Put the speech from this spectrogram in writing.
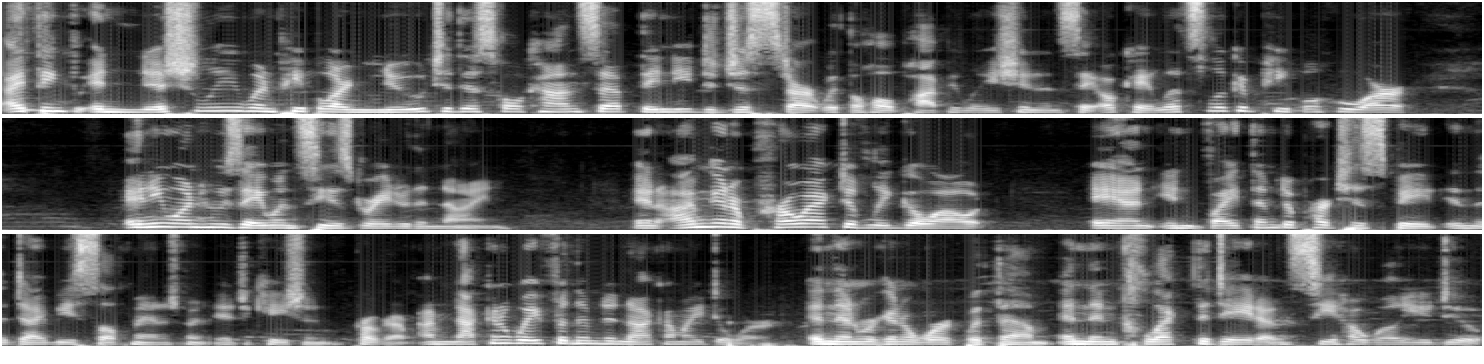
I think initially, when people are new to this whole concept, they need to just start with the whole population and say, okay, let's look at people who are anyone whose A1C is greater than nine and I'm going to proactively go out and invite them to participate in the diabetes self management education program. I'm not going to wait for them to knock on my door. And then we're going to work with them and then collect the data and see how well you do.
